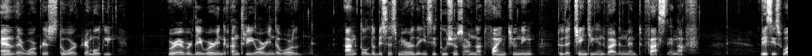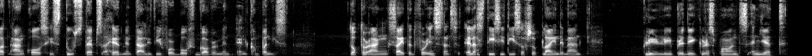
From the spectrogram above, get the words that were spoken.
and their workers to work remotely, wherever they were in the country or in the world. Ang told the Business Mirror the institutions are not fine tuning to the changing environment fast enough. This is what Ang calls his two steps ahead mentality for both government and companies. Dr. Ang cited, for instance, elasticities of supply and demand clearly predict response, and yet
